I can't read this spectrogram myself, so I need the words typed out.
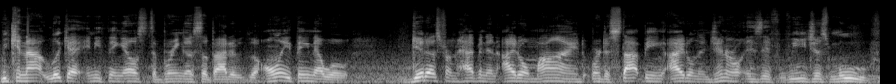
We cannot look at anything else to bring us up out of it. The only thing that will get us from having an idle mind or to stop being idle in general is if we just move,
